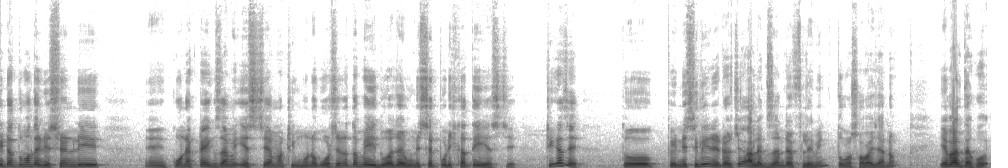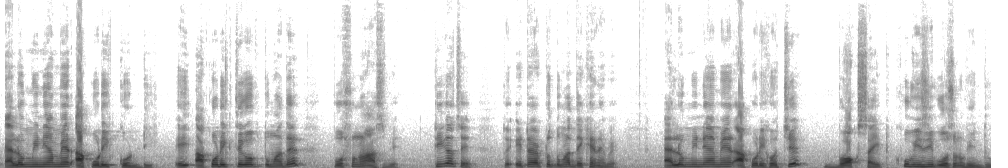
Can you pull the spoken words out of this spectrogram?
এটা তোমাদের রিসেন্টলি কোন একটা এক্সামে এসছে, আমার ঠিক মনে পড়ছে না, তবে এই দু হাজার উনিশের পরীক্ষাতেই এসছে, ঠিক আছে? তো পেনিসিলিন এটা হচ্ছে আলেকজান্ডার ফ্লেমিং তোমরা সবাই জানো। এবার দেখো, অ্যালুমিনিয়ামের আকরিক কোনটি? এই আকরিক থেকেও তোমাদের প্রশ্ন আসবে, ঠিক আছে? তো এটা একটু তোমরা দেখে নেবে। অ্যালুমিনিয়ামের আকরিক হচ্ছে বক্সাইট খুব ইজি প্রশ্ন কিন্তু।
